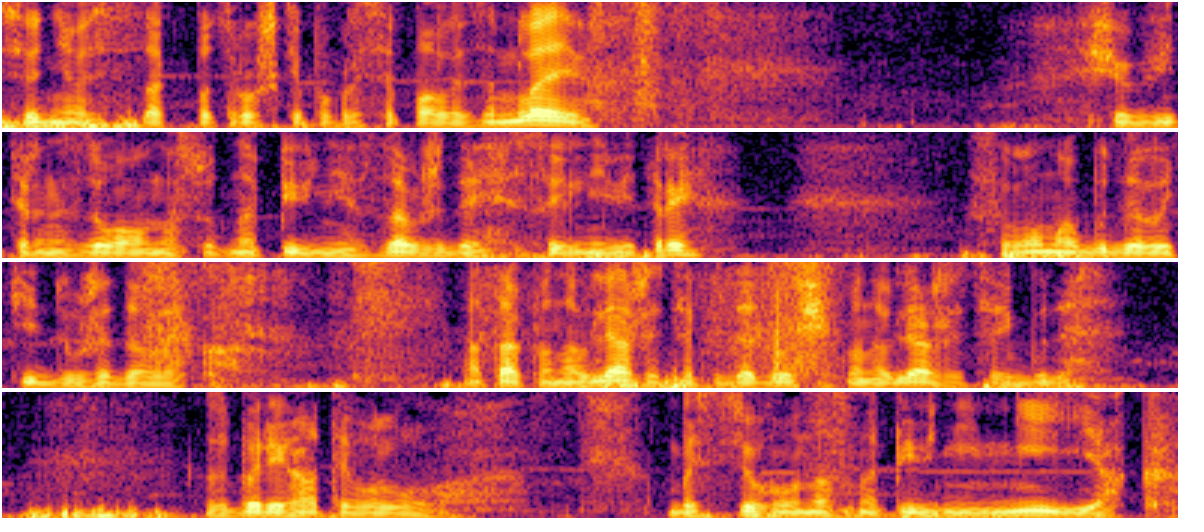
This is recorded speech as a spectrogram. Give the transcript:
Сьогодні ось так потрошки поприсипали землею. Щоб вітер не здував у нас тут на півдні завжди сильні вітри. Солома буде летіти дуже далеко. А так вона вляжеться, піде дощик, вона вляжеться і буде зберігати вологу. Без цього у нас на півдні ніяк.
